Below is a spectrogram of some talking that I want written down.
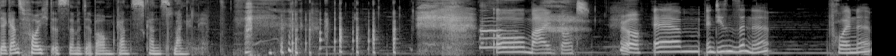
der ganz feucht ist, damit der Baum ganz, ganz lange lebt. oh mein Gott. Ja. Ähm, in diesem Sinne Freunde,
